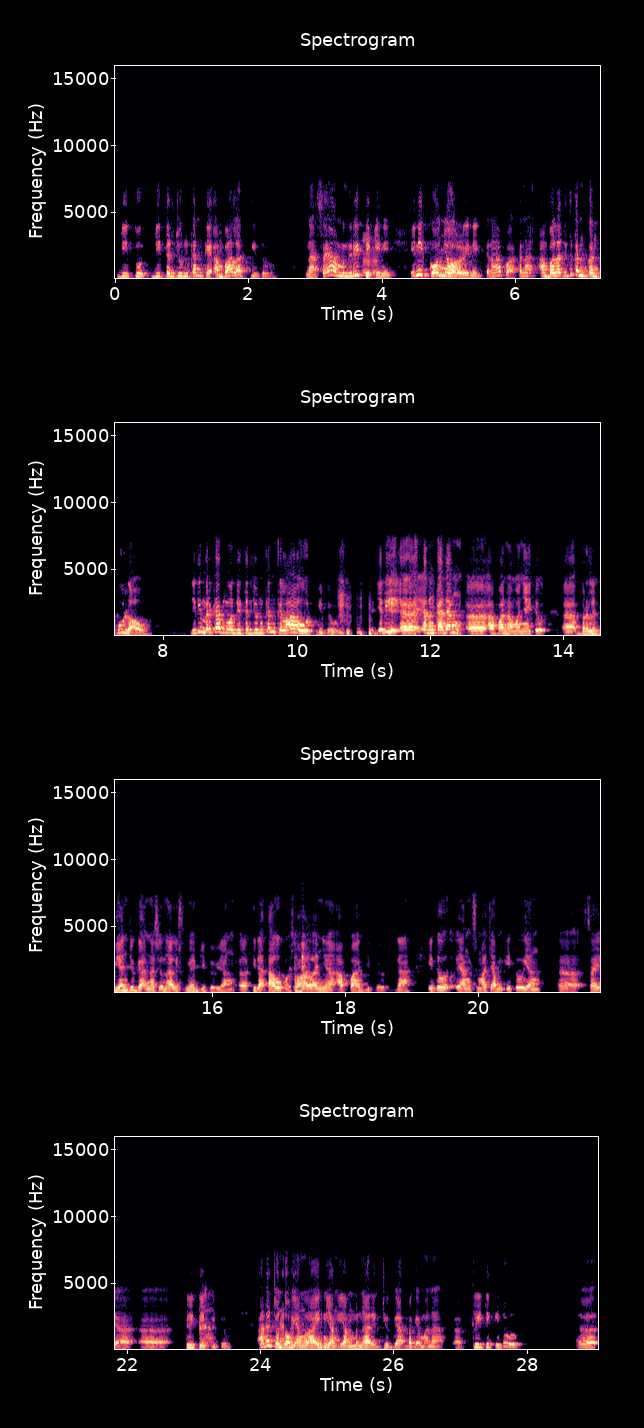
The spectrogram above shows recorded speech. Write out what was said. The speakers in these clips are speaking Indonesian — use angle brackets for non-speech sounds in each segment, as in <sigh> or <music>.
di, diterjunkan ke Ambalat gitu. Nah, saya mengkritik hmm. ini. Ini konyol ini. Kenapa? Karena Ambalat itu kan bukan pulau. Jadi mereka mau diterjunkan ke laut gitu. <laughs> Jadi eh, kadang-kadang eh, apa namanya itu eh, berlebihan juga nasionalisme gitu yang eh, tidak tahu persoalannya <laughs> apa gitu. Nah, itu yang semacam itu yang eh, saya eh, kritik gitu. Ada contoh yang lain yang yang menarik juga bagaimana uh, kritik itu uh,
